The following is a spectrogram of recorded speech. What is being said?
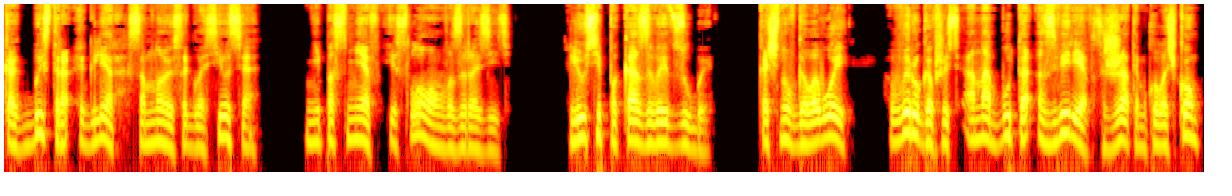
как быстро Эглер со мною согласился, не посмев и словом возразить, Люси показывает зубы. Качнув головой, Выругавшись, она, будто озверев сжатым кулачком,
